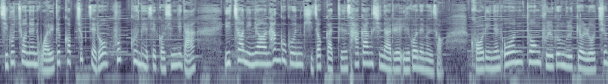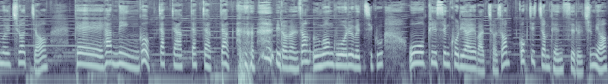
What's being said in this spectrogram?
지구촌은 월드컵 축제로 후끈해질 것입니다. 2002년 한국은 기적 같은 4강 신화를 읽어내면서 거리는 온통 붉은 물결로 춤을 추었죠. 대한민국 짝짝짝짝짝 이러면서 응원 구호를 외치고 오 필승 코리아에 맞춰서 꼭지점 댄스를 추며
